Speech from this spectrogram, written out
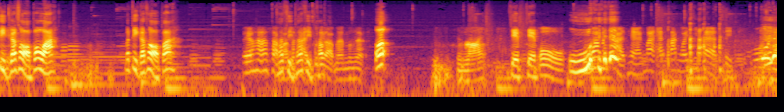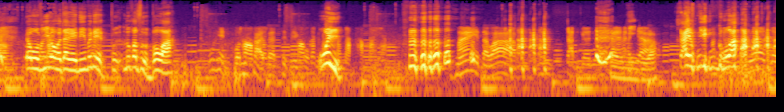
ติดกระสอบปะวะมาติดกระสอบปะ เอ้ยห้าสามห้าสิบมขยห้าสิบครับกูดีกว่ามามึงอะเออหนึ่งร้อยเจ็บเจ็บโอ้อู้ว่ามันขายแพงมากแอดตั้งไว้ที่แปดสิบแรงแล้วผมยิงออกมาจากไอ้นี้ไม่เด็ดลูกกระสุนปะวะกู เห็นคนขายแปดสิบเองชอบผมกระอุ้ย จัดทำไมอะไม่แต่ว่ามันจัดเกินแค่ไอ้เหี้ยใครมันยิงกูวะมันเวอร์เกิ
